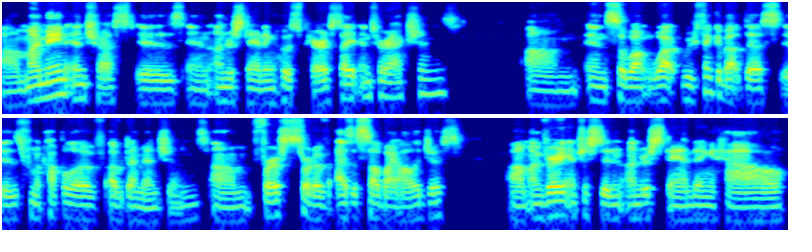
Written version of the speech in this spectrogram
Um, my main interest is in understanding host-parasite interactions um, and so what, what, we think about this is from a couple of, of dimensions. Um, first, sort of as a cell biologist, um, I'm very interested in understanding how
